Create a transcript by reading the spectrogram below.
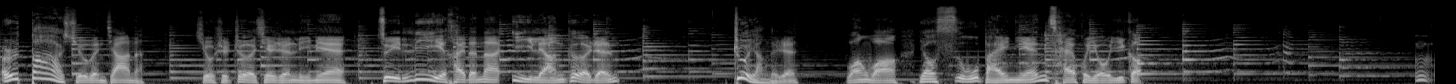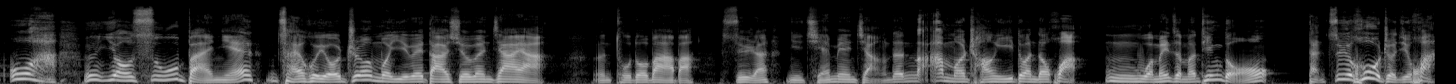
而大学问家呢，就是这些人里面最厉害的那一两个人。这样的人。往往要四五百年才会有一个。嗯，哇，嗯要四五百年才会有这么一位大学问家呀！嗯，土豆爸爸，虽然你前面讲的那么长一段的话，嗯，我没怎么听懂，但最后这句话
